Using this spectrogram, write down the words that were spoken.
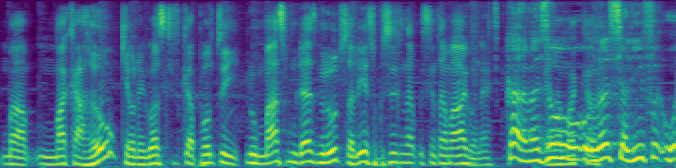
uma- um macarrão, que é um negócio que fica pronto em no máximo 10 minutos ali, só precisa sentar, sentar uma água, né? Cara, mas o, o lance ali foi. o-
